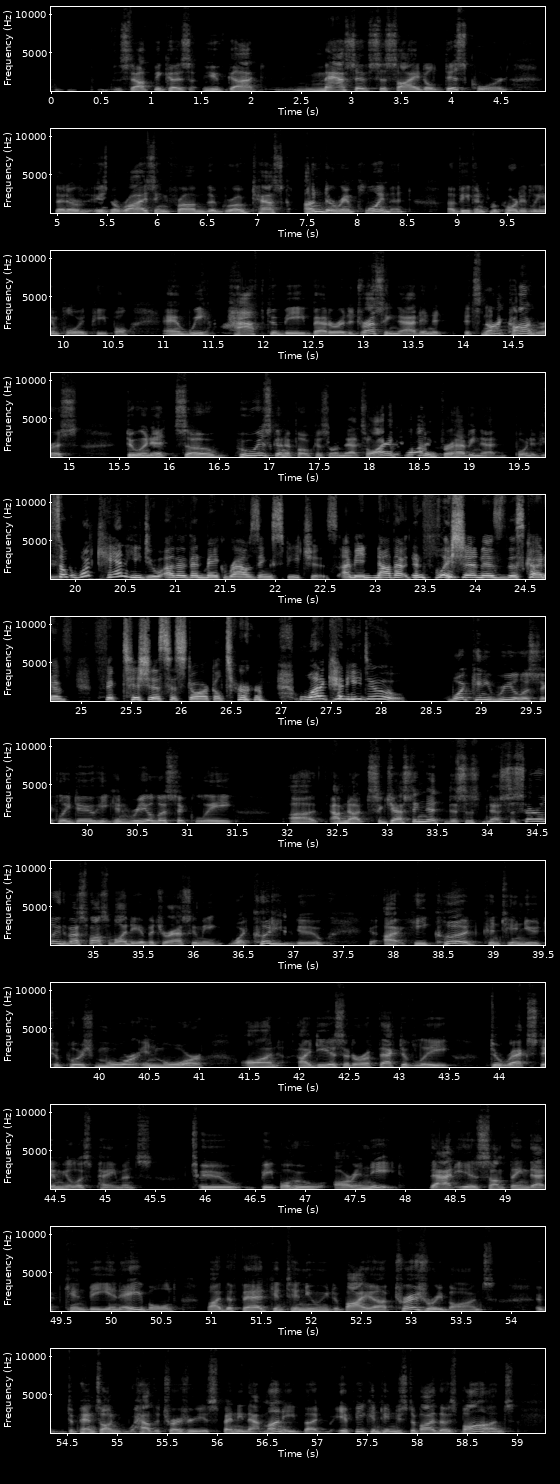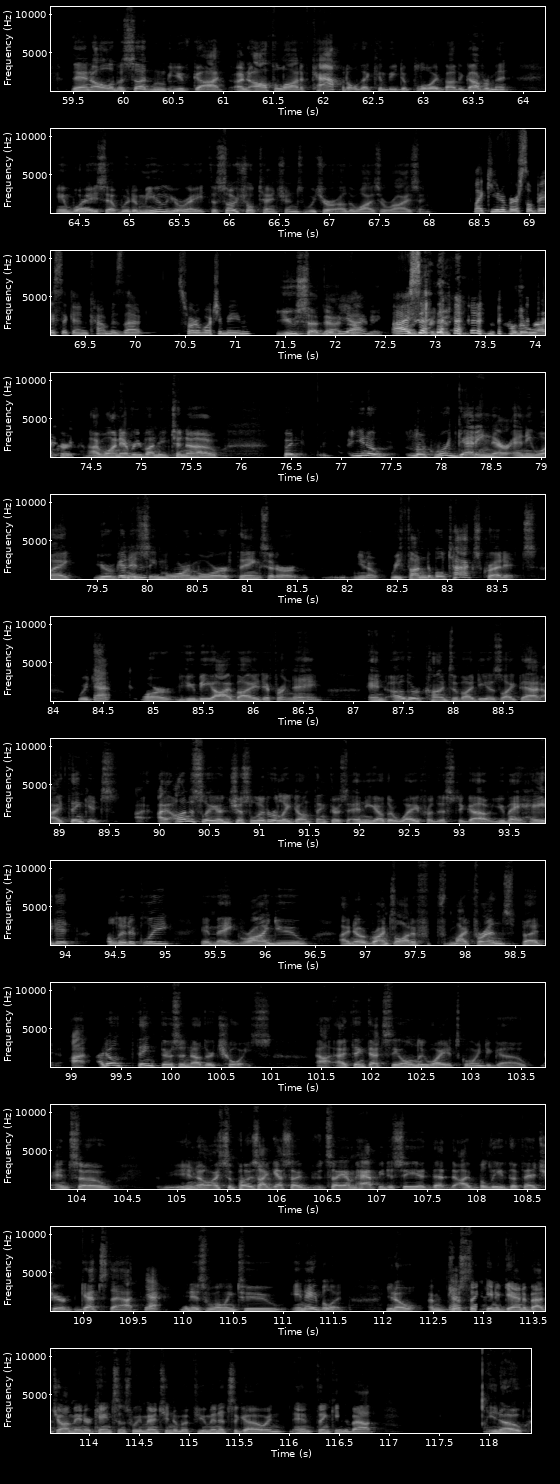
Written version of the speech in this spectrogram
stuff because you've got massive societal discord that are, is arising from the grotesque underemployment of even purportedly employed people. And we have to be better at addressing that. And it, it's not Congress doing it. So who is going to focus on that? So I applaud him for having that point of view. So what can he do other than make rousing speeches? I mean, now that inflation is this kind of fictitious historical term, what can he do? What can he realistically do? He can realistically uh, I'm not suggesting that this is necessarily the best possible idea, but you're asking me what could he do? Uh, he could continue to push more and more on ideas that are effectively direct stimulus payments to people who are in need. That is something that can be enabled by the Fed continuing to buy up Treasury bonds. It depends on how the Treasury is spending that money. But if he continues to buy those bonds, then all of a sudden you've got an awful lot of capital that can be deployed by the government in ways that would ameliorate the social tensions which are otherwise arising. Like universal basic income, is that sort of what you mean? You said that. UBI. I said just, for the record. I want everybody to know. But you know, look, we're getting there anyway. You're going to mm-hmm. see more and more things that are, you know, refundable tax credits, which yeah. are UBI by a different name, and other kinds of ideas like that. I think it's. I, I honestly, I just literally don't think there's any other way for this to go. You may hate it politically. It may grind you. I know it grinds a lot of my friends, but I, I don't think there's another choice. I think that's the only way it's going to go. And so, you know, I suppose I guess I would say I'm happy to see it that I believe the Fed chair gets that yeah. and is willing to enable it. You know, I'm just yeah. thinking again about John Maynard Keynes since we mentioned him a few minutes ago and and thinking about you know,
